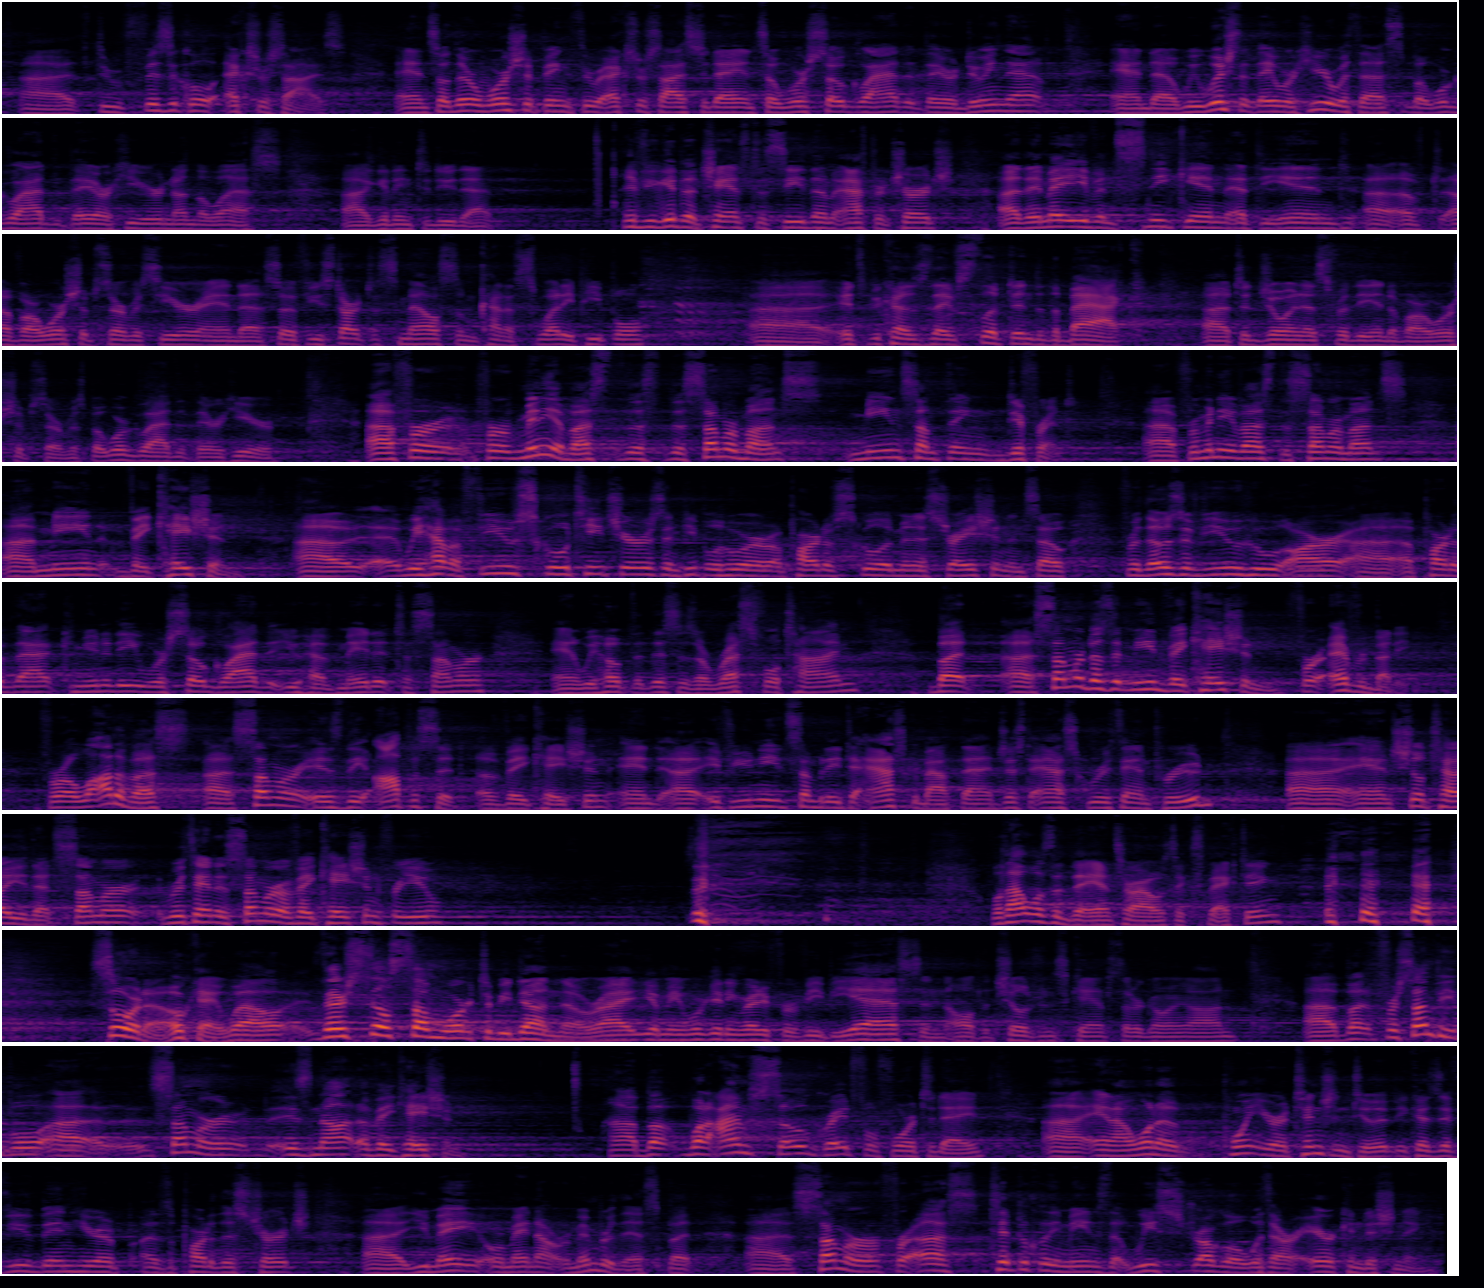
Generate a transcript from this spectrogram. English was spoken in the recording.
through physical exercise. And so, they're worshiping through exercise today. And so, we're so glad that they are doing that. And we wish that they were here with us, but we're glad that they are here nonetheless, getting to do that if you get a chance to see them after church, uh, they may even sneak in at the end uh, of, of, our worship service here. And uh, so if you start to smell some kind of sweaty people, uh, it's because they've slipped into the back uh, to join us for the end of our worship service. But we're glad that they're here. Uh, for, for many of us, the, the summer months mean something different. for many of us, the summer months mean vacation. Uh, we have a few school teachers and people who are a part of school administration. And so, for those of you who are uh, a part of that community, we're so glad that you have made it to summer, and we hope that this is a restful time. But uh, summer doesn't mean vacation for everybody. For a lot of us, uh, summer is the opposite of vacation. And uh, if you need somebody to ask about that, just ask Ruth Ann Prude, uh, and she'll tell you that summer, Ruth Ann, is summer a vacation for you? well, that wasn't the answer I was expecting. Sort of. Okay. Well, there's still some work to be done, though, right? I mean, we're getting ready for VBS and all the children's camps that are going on. Uh, but for some people, uh, summer is not a vacation. Uh, but what I'm so grateful for today, uh, and I want to point your attention to it because if you've been here as a part of this church, uh, you may or may not remember this, but uh, summer for us typically means that we struggle with our air conditioning,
